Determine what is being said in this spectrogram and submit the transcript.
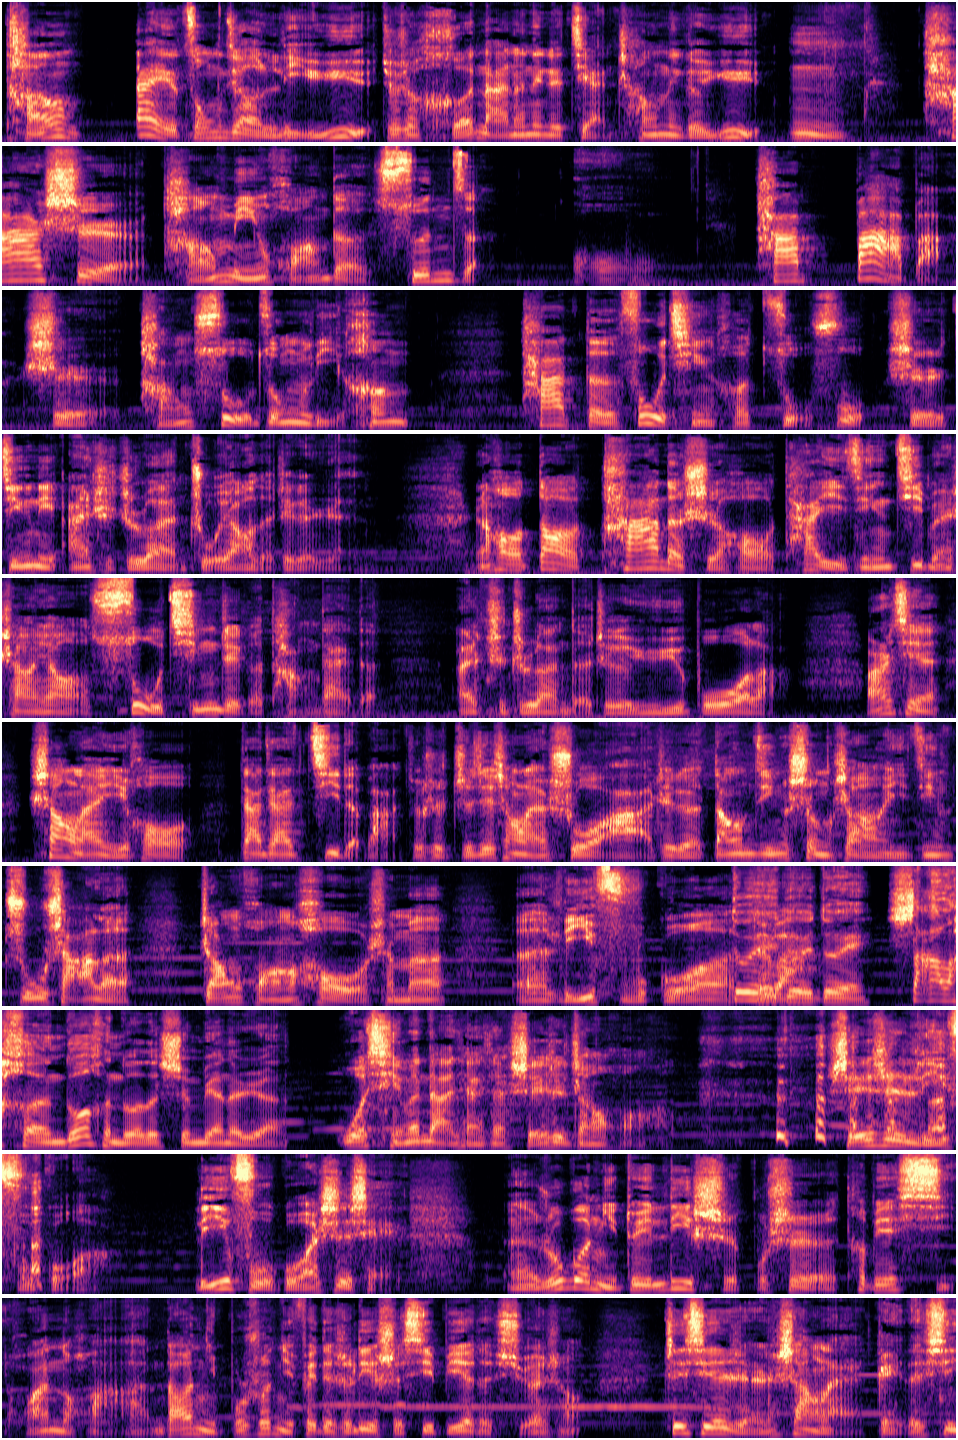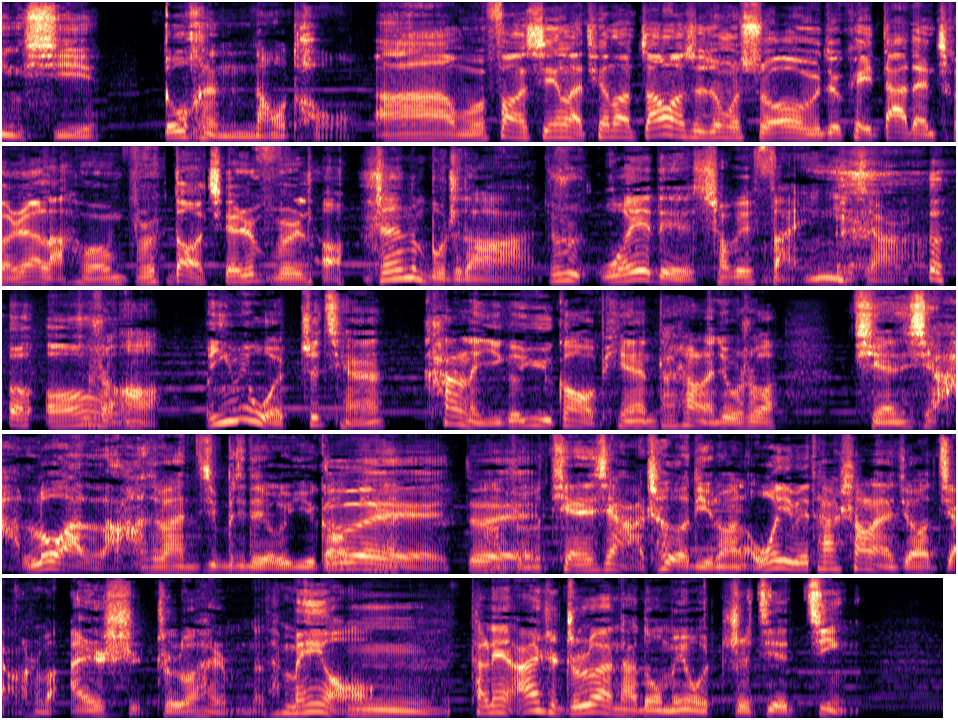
唐代宗叫李煜，就是河南的那个简称那个煜。嗯。他是唐明皇的孙子。哦，他爸爸是唐肃宗李亨，他的父亲和祖父是经历安史之乱主要的这个人。然后到他的时候，他已经基本上要肃清这个唐代的安史之乱的这个余波了。而且上来以后，大家记得吧？就是直接上来说啊，这个当今圣上已经诛杀了张皇后，什么呃李辅国，对吧？对对，杀了很多很多的身边的人。我请问大家一下，谁是张皇后？谁是李辅国？李辅国是谁？呃，如果你对历史不是特别喜欢的话啊，当然你不是说你非得是历史系毕业的学生，这些人上来给的信息。都很挠头啊！我们放心了，听到张老师这么说，我们就可以大胆承认了，我们不知道，确实不知道，真的不知道啊！就是我也得稍微反应一下啊，就是啊，因为我之前看了一个预告片，他上来就是说天下乱了，对吧？你记不记得有个预告片？对对，什么天下彻底乱了？我以为他上来就要讲什么安史之乱什么的，他没有，嗯，他连安史之乱他都没有直接进，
